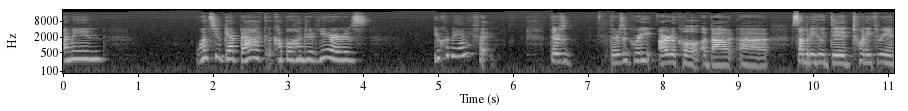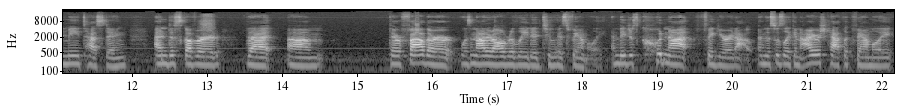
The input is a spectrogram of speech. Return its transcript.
I mean, once you get back a couple hundred years, you could be anything. There's there's a great article about uh, somebody who did 23andMe testing and discovered that um, their father was not at all related to his family, and they just could not figure it out. And this was like an Irish Catholic family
